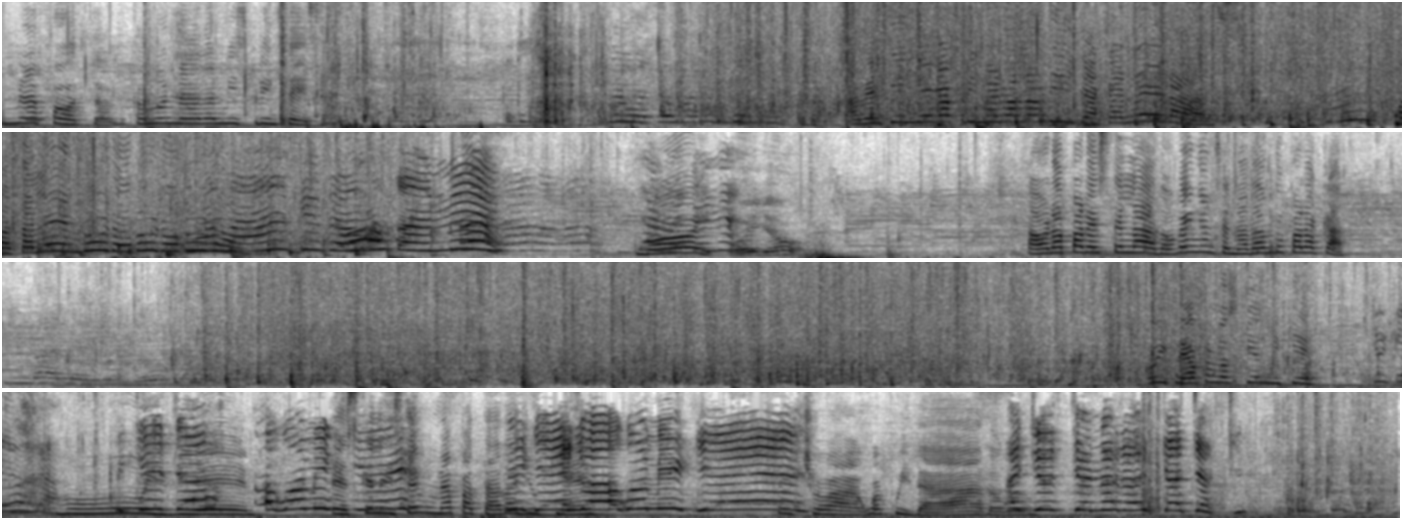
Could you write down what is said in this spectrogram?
Una foto. ¿Cómo nadan mis princesas? A ver quién llega primero a la orilla. Carreras. Patalén, duro, duro, duro. Voy. Voy yo. Ahora para este lado. Vénganse nadando para acá. Cuidado con los pies, mi pie. Muy bien. Es que le diste una patada a Yukiel. agua mi Echó agua, cuidado.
